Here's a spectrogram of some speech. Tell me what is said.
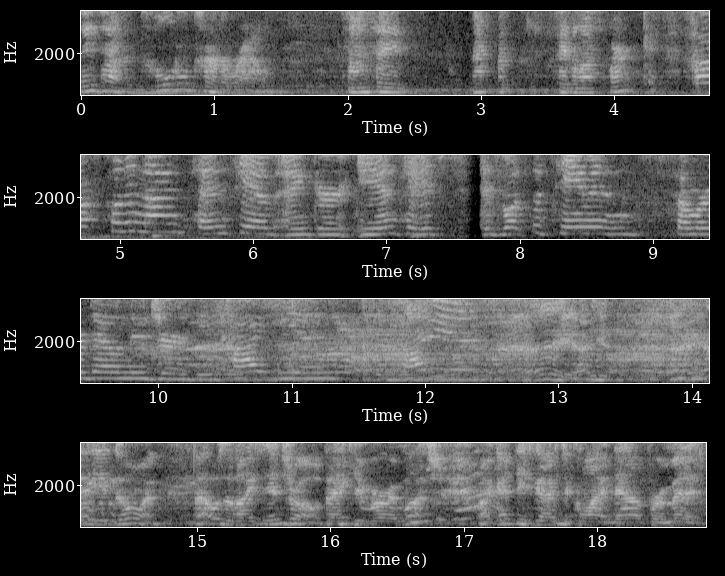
they've had a total turnaround. So to say, say the last part. Fox 29 10 p.m. anchor Ian Page is what the team in Somerdale, New Jersey. Hi, Ian. Hi, Ian. Hey, how you, was a nice intro. Thank you very much. I got these guys to quiet down for a minute.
